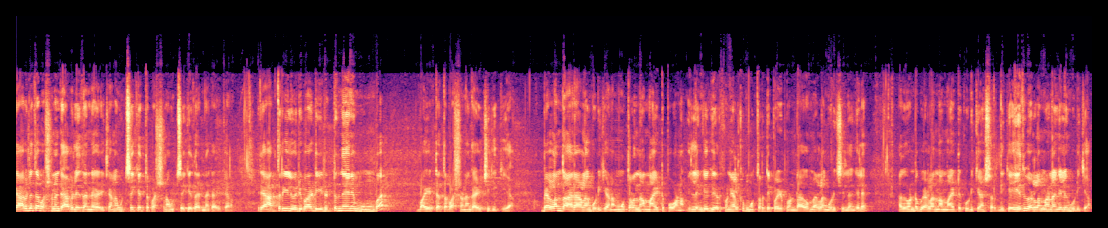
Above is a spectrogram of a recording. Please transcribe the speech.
രാവിലത്തെ ഭക്ഷണം രാവിലെ തന്നെ കഴിക്കണം ഉച്ചയ്ക്കത്തെ ഭക്ഷണം ഉച്ചയ്ക്ക് തന്നെ കഴിക്കണം. രാത്രിയിൽ ഒരുപാട് ഇരുട്ടുന്നതിന് മുമ്പ് വൈകിട്ടത്തെ ഭക്ഷണം കഴിച്ചിരിക്കുക. വെള്ളം ധാരാളം കുടിക്കണം മൂത്രം നന്നായിട്ട് പോകണം. ഇല്ലെങ്കിൽ ഗർഭിണികൾക്ക് മൂത്രത്തിപ്പഴുപ്പുണ്ടാകും വെള്ളം കുടിച്ചില്ലെങ്കിൽ. അതുകൊണ്ട് വെള്ളം നന്നായിട്ട് കുടിക്കാൻ ശ്രദ്ധിക്കുക. ഏത് വെള്ളം വേണമെങ്കിലും കുടിക്കാം.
